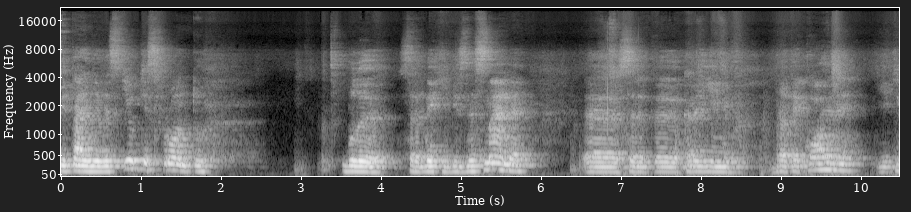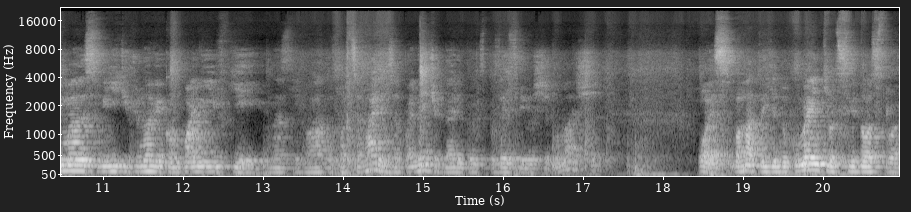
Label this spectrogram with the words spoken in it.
Вітальні листівки з фронту. Були серед них і бізнесмени, е, серед е, країнів брати Когени, які мали свої тютюнові компанії в Києві. У нас є багато порцегарів, запальничок, далі по експозиції ви ще побачите. Ось багато є документів, свідоцтво,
